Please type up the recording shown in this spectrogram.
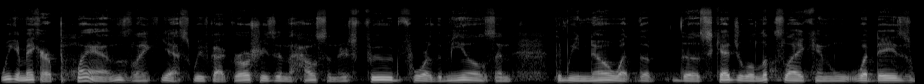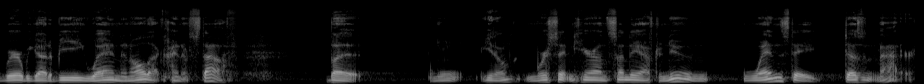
we can make our plans like yes we've got groceries in the house and there's food for the meals and then we know what the the schedule looks like and what days where we got to be when and all that kind of stuff but you know we're sitting here on sunday afternoon wednesday doesn't matter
